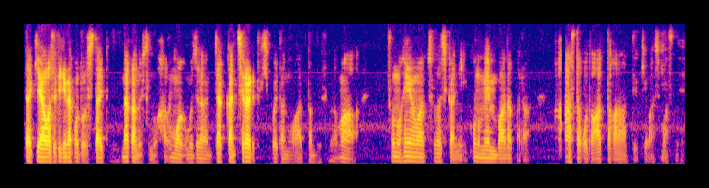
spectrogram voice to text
抱き合わせ的なことをしたいと、中の人の思惑もちろん若干ちらりと聞こえたのはあったんですが、まあ、その辺はちょっと確かにこのメンバーだから話したことはあったかなっていう気はしますね。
